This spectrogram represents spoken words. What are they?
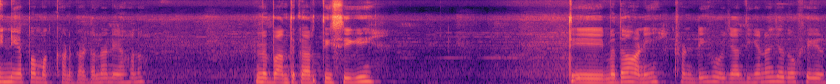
ਇੰਨੇ ਆਪਾਂ ਮੱਖਣ ਕੱਢ ਲੈਣੇ ਆ, ਹਨਾ। ਮੈਂ ਬੰਦ ਕਰਤੀ ਸੀਗੀ। ਤੇ ਮਧਾਣੀ ਠੰਡੀ ਹੋ ਜਾਂਦੀ ਆ ਨਾ, ਜਦੋਂ ਫੇਰ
